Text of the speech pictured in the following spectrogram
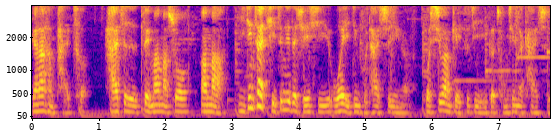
原来很排斥。孩子对妈妈说：“妈妈，已经在体制内的学习，我已经不太适应了。我希望给自己一个重新的开始。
